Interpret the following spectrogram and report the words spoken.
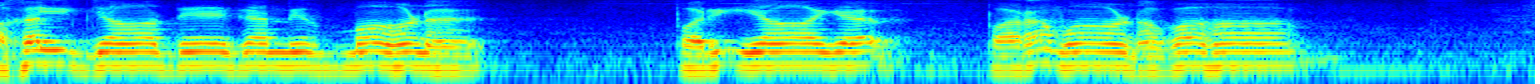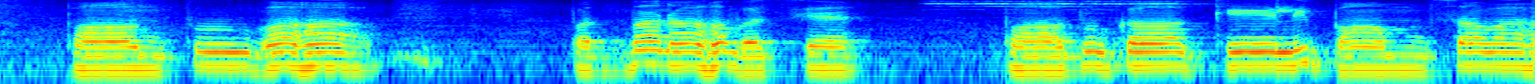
அகல்யாதேக நிர்மாண பரியாய பரமாணவஹா பாந்தூபகா पद्मनाभस्य पादुका केलिपांसवः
